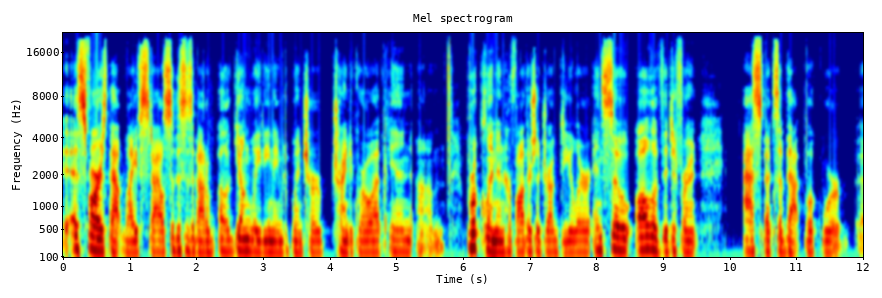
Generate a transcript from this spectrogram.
as far as that lifestyle. So this is about a, a young lady named Winter trying to grow up in um, Brooklyn, and her father's a drug dealer, and so all of the different aspects of that book were uh,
